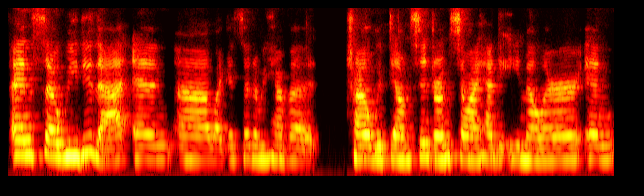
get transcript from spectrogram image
and so we do that. And uh, like I said, we have a child with Down syndrome, so I had to email her and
